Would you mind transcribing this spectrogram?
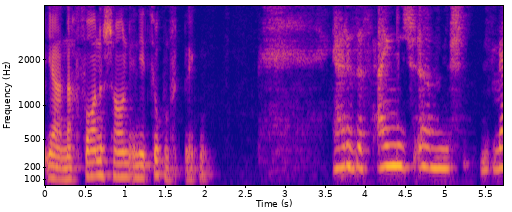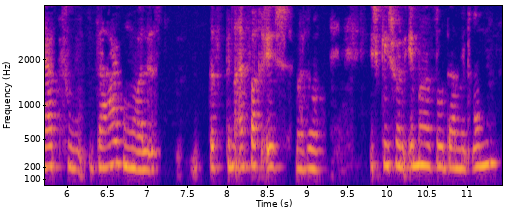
ja, nach vorne schauen, in die Zukunft blicken? Ja, das ist eigentlich ähm, schwer zu sagen, weil es, das bin einfach ich. Also ich gehe schon immer so damit um.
